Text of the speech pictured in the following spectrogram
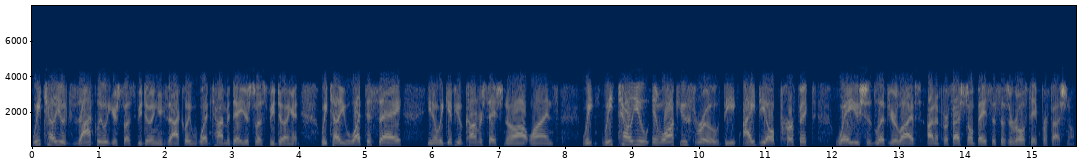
we tell you exactly what you're supposed to be doing, exactly what time of day you're supposed to be doing it. We tell you what to say. You know, we give you conversational outlines. We we tell you and walk you through the ideal, perfect way you should live your lives on a professional basis as a real estate professional.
